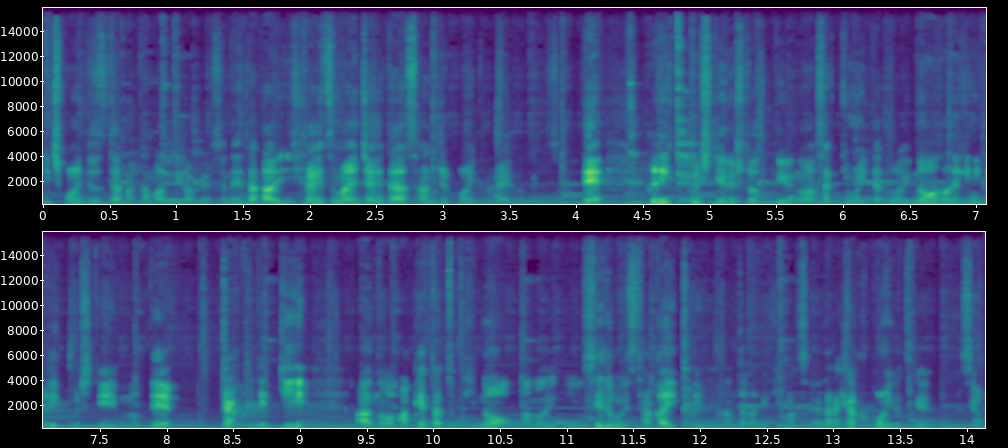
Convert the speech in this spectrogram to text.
1ポイントずつだから溜まっていくわけですよね。だから1ヶ月毎日上げたら30ポイント入るわけですよ。で、クリックしてる人っていうのはさっきも言った通り、能動的にクリックしているので、比較的、あの、開けた時の、あの、精度率高いっていう判断ができますよね。だから100ポイントつけるんですよ。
